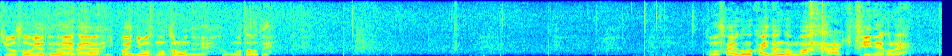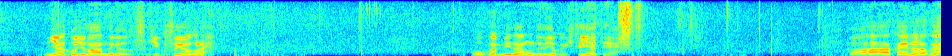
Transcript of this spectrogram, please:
重装備だってなんやかんやいっぱい荷物持っとるもんでね。重たうて。この最後の階段がまあきついねこれ。250段あるんだけどきついわこれ。奥が見えないもんでね余計きついんやって。ああ帰る楽や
